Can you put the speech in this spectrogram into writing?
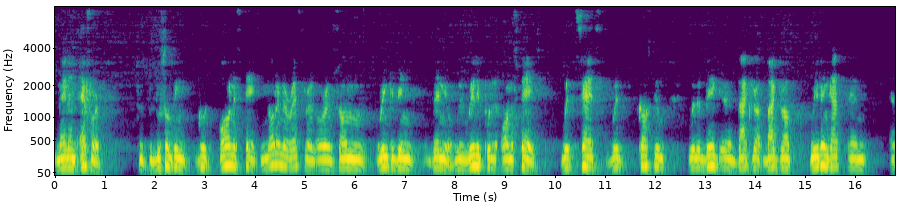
made an effort to, to, do something good on a stage, not in a restaurant or in some rinky-dink venue. We really put it on a stage with sets, with costumes, with a big uh, backdrop, backdrop. We even got um, a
